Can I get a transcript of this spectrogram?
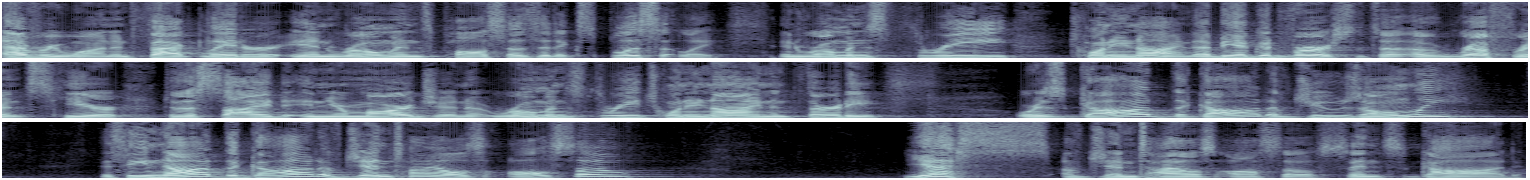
everyone. In fact, later in Romans, Paul says it explicitly. In Romans 3 29, that'd be a good verse. It's a, a reference here to the side in your margin. Romans 3 29 and 30. Or is God the God of Jews only? Is he not the God of Gentiles also? Yes of Gentiles also, since God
